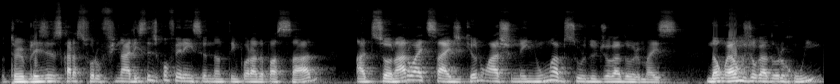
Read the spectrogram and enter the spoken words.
O Trailblazers, os caras foram finalistas de conferência na temporada passada. Adicionaram o Whiteside, que eu não acho nenhum absurdo de jogador, mas não é um jogador ruim.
